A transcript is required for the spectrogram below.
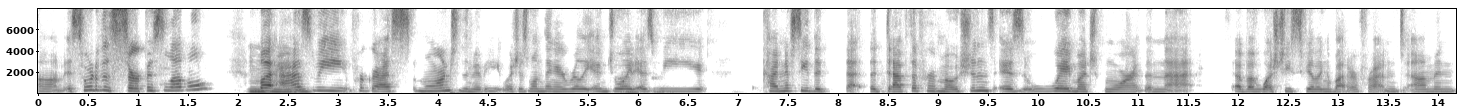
Um, is sort of the surface level. Mm-hmm. But as we progress more into the movie, which is one thing I really enjoyed, as we kind of see the that the depth of her emotions is way much more than that of, of what she's feeling about her friend. Um, and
